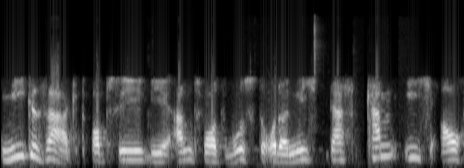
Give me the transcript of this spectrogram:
nie gesagt, ob sie die Antwort wusste oder nicht. Das kann ich auch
